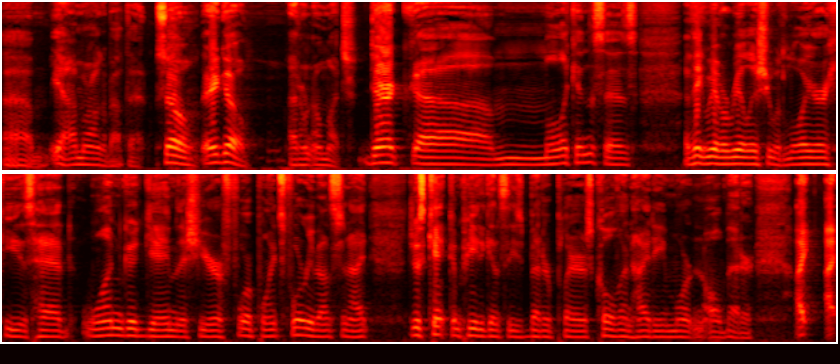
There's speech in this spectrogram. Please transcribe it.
Um, yeah, I'm wrong about that. So there you go. I don't know much. Derek uh, Mulligan says, I think we have a real issue with Loyer. He's had one good game this year, four points, four rebounds tonight. Just can't compete against these better players. Colvin, Heide, Morton, all better. I, I,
